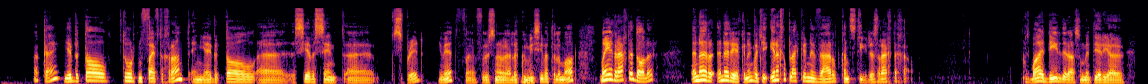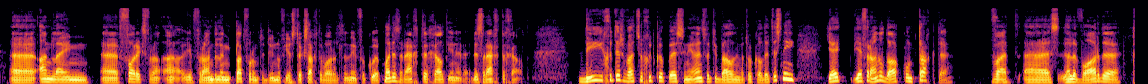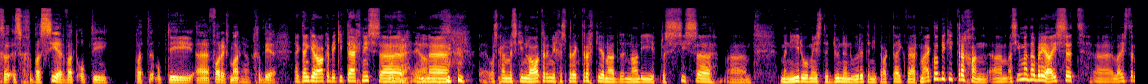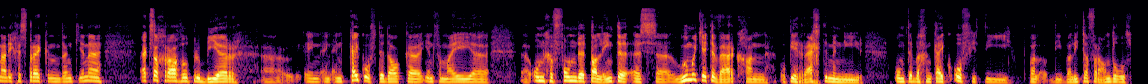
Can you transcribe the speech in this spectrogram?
Okay, jy betaal R250 en jy betaal 'n uh, 7 sent uh spread, jy weet, vir vir so 'n nou hulle kommissie wat hulle maak. Maar jy het regte dollar in 'n in 'n rekening wat jy enige plek in die wêreld kan stuur. Dis regte geld. Dit is baie duurder as om met deur jou uh aanlyn uh forex ver, uh, verhandeling platform te doen of jou stuk sagteware te net verkoop, maar dis regte geld eenhede. Dis regte geld. Die goederes wat so goedkoop is en die ouens wat jy bel en wat ook al, dit is nie jy jy verhandel daar kontrakte wat uh hulle waarde ge, is gebaseer wat op die wat op die uh, forex mark ja. gebeur. Ek dink jy raak 'n bietjie tegnies uh, okay, en ja. uh, ons kan miskien later in die gesprek terugkeer na na die presiese uh, manier hoe mense dit doen en hoe dit in die praktyk werk, maar ek wil bietjie teruggaan. Um, as iemand nou by die huis sit, uh, luister na die gesprek en dink ene ek sal graag wil probeer uh, en en en kyk of dit dalk uh, een van my uh, uh, ongevonde talente is. Uh, hoe moet jy te werk gaan op die regte manier om te begin kyk of die wel die valuta verhandel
